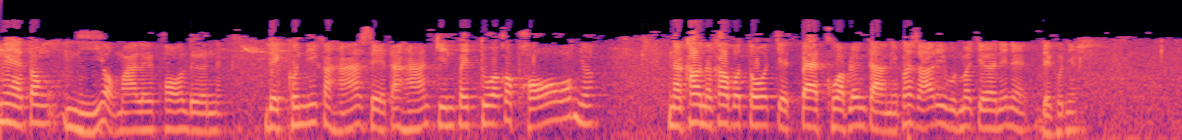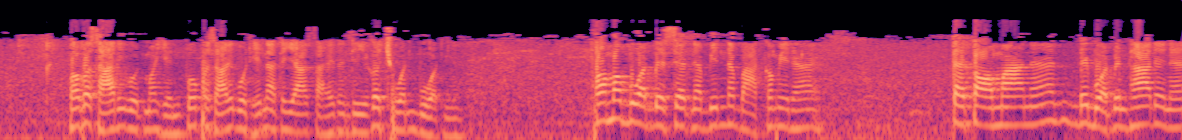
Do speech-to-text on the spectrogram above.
แม่ต้องหนีออกมาเลยพอเดิน เด็กคนนี้ก็หาเศษอาหารกินไปตัวก็พร้อมเนาะนะเข้านะเข้าพอโตเจ็ดแปดขวบเรื่องต่างเนี่ยภาษาดิบุตรมาเจอนี่เนี่ยเด็กคนเนี้ยพอภาษาดิบุตรมาเห็นพวกภาษาดิบุตรเห็นอัธยาศัยทันทีก็ชวนบวชไง พอมาบวชเบ็ดเสร็จเนี่ยบินทบาทก็ไม่ได้ แต่ต่อมานะ ได้บวชเป็นพระด้วยนะ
